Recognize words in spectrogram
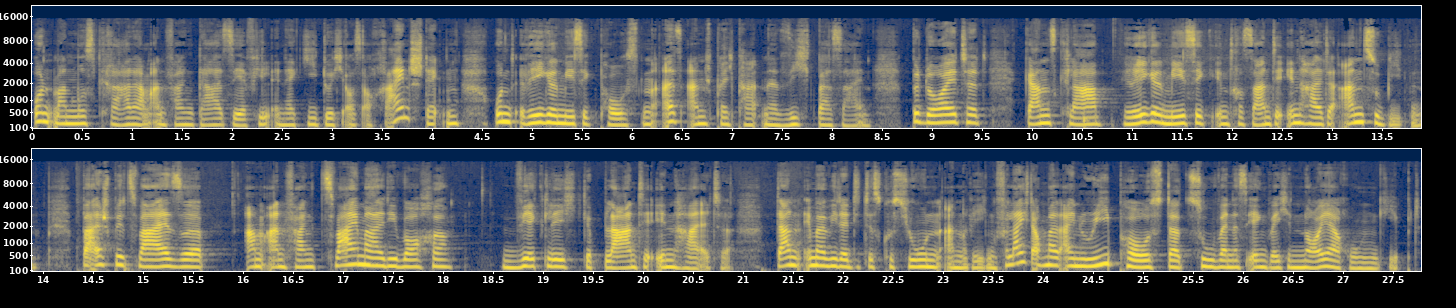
Und man muss gerade am Anfang da sehr viel Energie durchaus auch reinstecken und regelmäßig posten, als Ansprechpartner sichtbar sein. Bedeutet ganz klar, regelmäßig interessante Inhalte anzubieten. Beispielsweise am Anfang zweimal die Woche wirklich geplante Inhalte. Dann immer wieder die Diskussionen anregen. Vielleicht auch mal ein Repost dazu, wenn es irgendwelche Neuerungen gibt.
